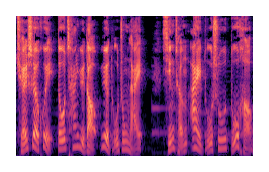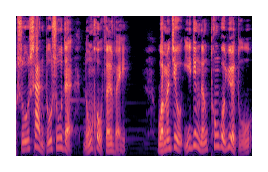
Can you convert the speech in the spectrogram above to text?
全社会都参与到阅读中来，形成爱读书、读好书、善读书的浓厚氛围，我们就一定能通过阅读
